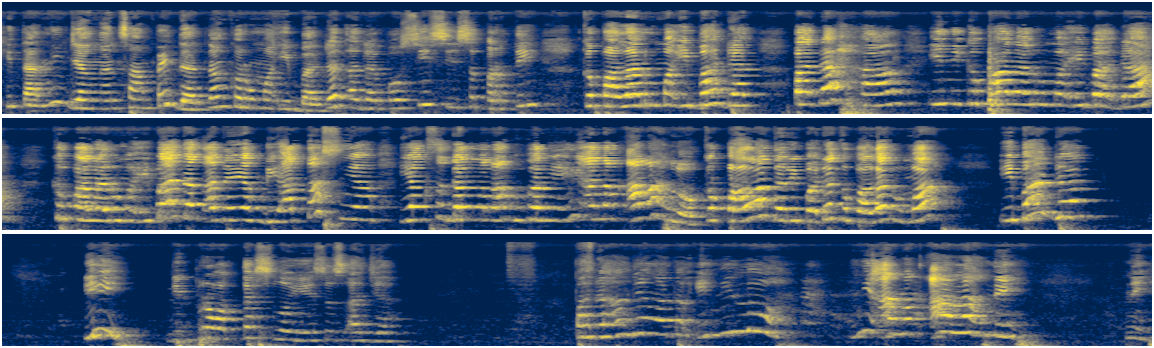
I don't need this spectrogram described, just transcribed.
Kita nih jangan sampai datang ke rumah ibadat ada posisi seperti kepala rumah ibadat. Padahal ini kepala rumah ibadat kepala rumah ibadat ada yang di atasnya yang sedang Allah loh, kepala daripada kepala rumah ibadat. Ih, diprotes loh Yesus aja. Padahal dia ngatain ini loh, ini anak Allah nih. Nih,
